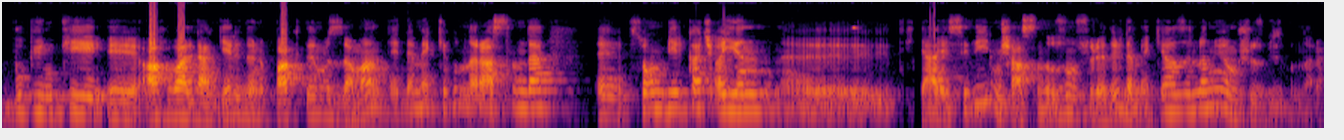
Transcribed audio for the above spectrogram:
bugünkü ahvalden geri dönüp baktığımız zaman demek ki bunlar aslında son birkaç ayın hikayesi değilmiş aslında uzun süredir demek ki hazırlanıyormuşuz biz bunlara.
